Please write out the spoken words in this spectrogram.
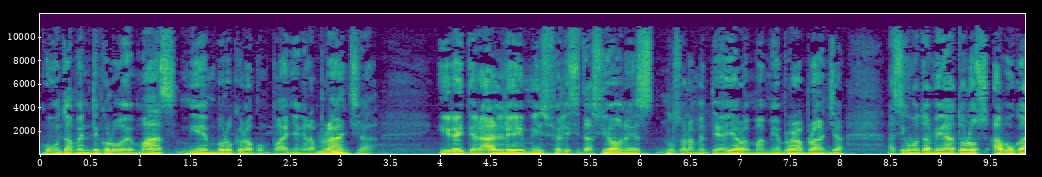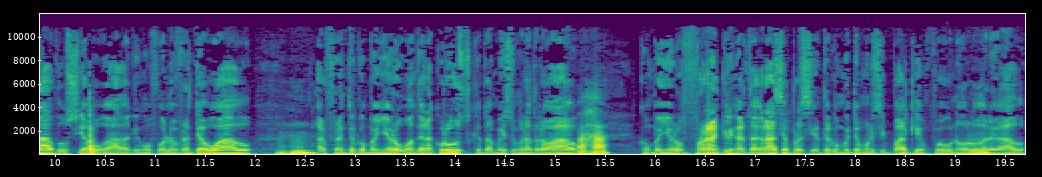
conjuntamente con los demás miembros que lo acompañan en la plancha, uh -huh. y reiterarle mis felicitaciones, no solamente a ella, a los demás miembros de la plancha, así como también a todos los abogados y abogadas que fueron frente a abogado, al frente del compañero Juan de la Cruz, que también hizo un gran trabajo, Ajá. compañero Franklin Altagracia, presidente del comité municipal, quien fue uno de los delegados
